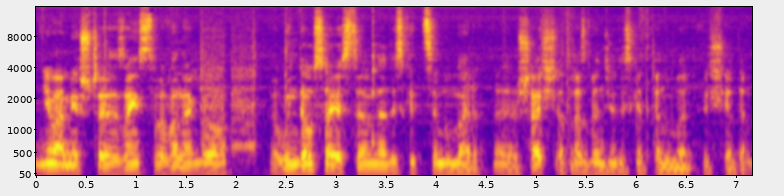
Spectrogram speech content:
nie mam jeszcze zainstalowanego Windowsa, jestem na dyskietce numer e, 6, a teraz będzie dyskietka numer 7.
